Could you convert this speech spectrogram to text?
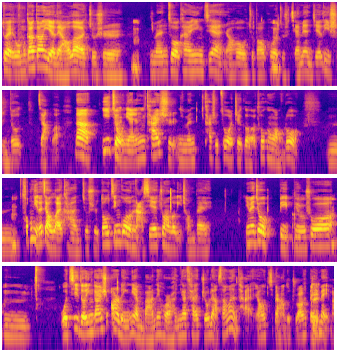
对我们刚刚也聊了，就是嗯，你们做开源硬件，然后就包括就是前面这些历史你都讲了。那一九年开始，你们开始做这个 token 网络，嗯，从你的角度来看，就是都经过了哪些重要的里程碑？因为就比比如说，嗯，我记得应该是二零年吧，那会儿应该才只有两三万台，然后基本上都主要是北美嘛。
